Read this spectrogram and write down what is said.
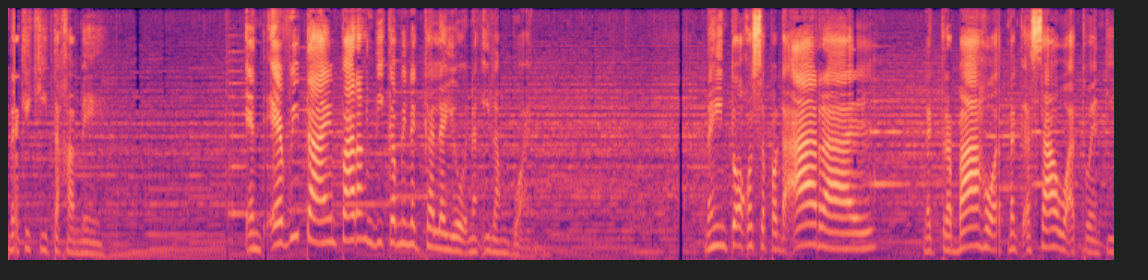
nakikita kami. And every time, parang di kami nagkalayo ng ilang buwan. Nahinto ako sa pag-aaral, nagtrabaho at nag-asawa at 22.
